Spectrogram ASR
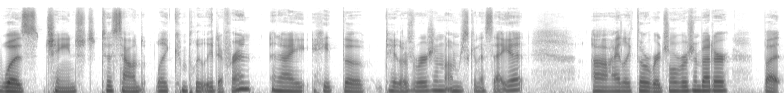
was changed to sound like completely different. And I hate the Taylor's version. I'm just going to say it. Uh, I like the original version better, but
